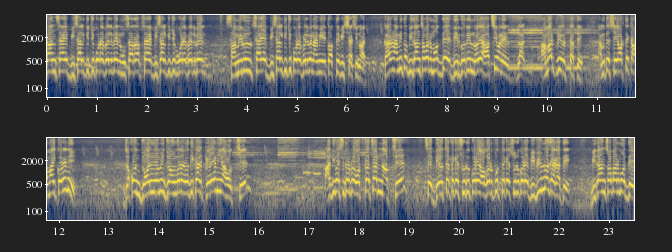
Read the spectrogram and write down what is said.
খান সাহেব বিশাল কিছু করে ফেলবেন। মুশাররফ সাহেব বিশাল কিছু করে ফেলবেন। সামিরুল সাহেব বিশাল কিছু করে ফেলবেন। আমি এই তথ্যে বিশ্বাসী নয়। কারণ আমি তো বিধানসভার মধ্যে দীর্ঘদিন ধরে আছি মানে আমার পিরিয়ডটাতে আমি তো সেই অর্থে কামাই করিনি। যখন জল জমি জঙ্গলের অধিকার কেড়ে নেওয়া হচ্ছে, আদিবাসীদের উপর অত্যাচার নামছে সে দেউচা থেকে শুরু করে, অগরপুর থেকে শুরু করে বিভিন্ন জায়গাতে বিধানসভার মধ্যে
